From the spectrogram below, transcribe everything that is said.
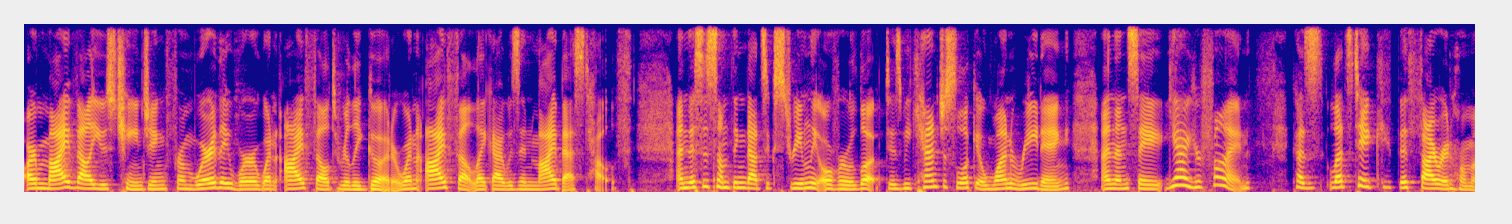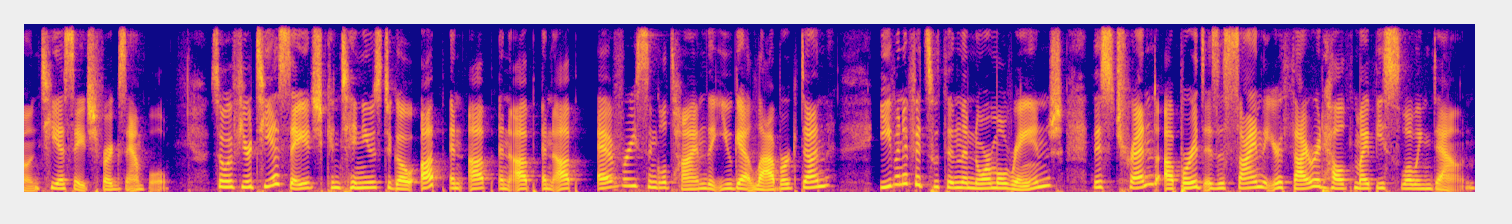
are my values changing from where they were when I felt really good or when I felt like I was in my best health? And this is something that's extremely overlooked is we can't just look at one reading and then say, "Yeah, you're fine." Because let's take the thyroid hormone, TSH, for example. So if your TSH continues to go up and up and up and up every single time that you get lab work done, even if it's within the normal range, this trend upwards is a sign that your thyroid health might be slowing down.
